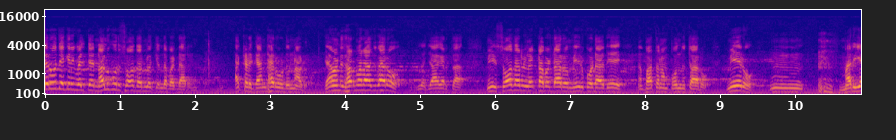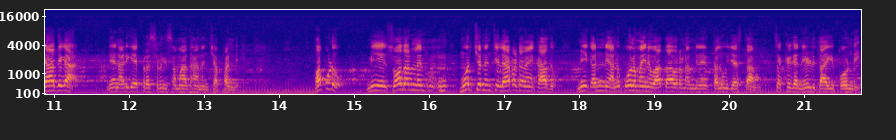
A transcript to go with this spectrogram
చెరువు దగ్గరికి వెళ్తే నలుగురు సోదరులు కింద పడ్డారని అక్కడ గంధర్వుడు ఉన్నాడు. ఏమండి ధర్మరాజు గారు? జాగ్రత్త. మీ సోదరులు ఎట్టబడ్డారో మీరు కూడా అదే పతనం పొందుతారు. మీరు మర్యాదగా నేను అడిగే ప్రశ్నకి సమాధానం చెప్పండి. అప్పుడు మీ సోదరుని మూర్ఛ నుంచి లేపటమే కాదు మీకు అన్ని అనుకూలమైన వాతావరణం నేను కలుగు చేస్తాను. చక్కగా నీళ్ళు తాగిపోండి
